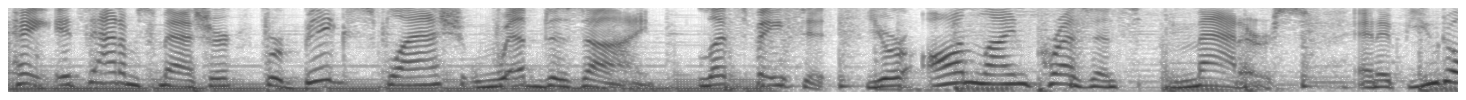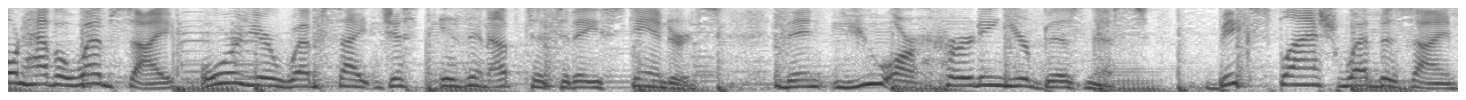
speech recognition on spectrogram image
Hey, it's Adam Smasher for Big Splash Web Design. Let's face it, your online presence matters. And if you don't have a website or your website just isn't up to today's standards, then you are hurting your business. Big Splash Web Design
